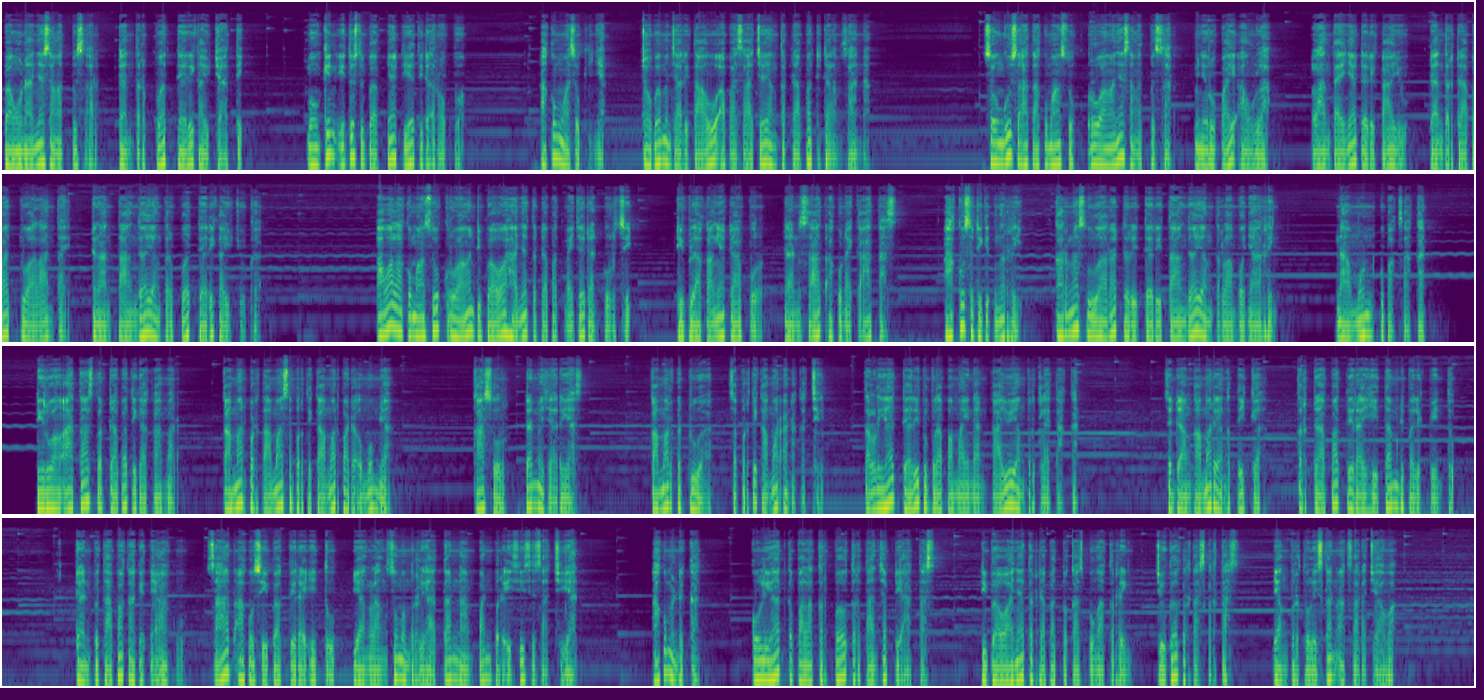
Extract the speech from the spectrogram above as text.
Bangunannya sangat besar dan terbuat dari kayu jati. Mungkin itu sebabnya dia tidak roboh. Aku memasukinya, coba mencari tahu apa saja yang terdapat di dalam sana. Sungguh saat aku masuk, ruangannya sangat besar, menyerupai aula. Lantainya dari kayu dan terdapat dua lantai dengan tangga yang terbuat dari kayu juga. Awal aku masuk, ruangan di bawah hanya terdapat meja dan kursi. Di belakangnya dapur dan saat aku naik ke atas, aku sedikit ngeri karena suara dari dari tangga yang terlampau nyaring. Namun kupaksakan. Di ruang atas terdapat tiga kamar. Kamar pertama seperti kamar pada umumnya, kasur dan meja rias. Kamar kedua seperti kamar anak kecil, terlihat dari beberapa mainan kayu yang bergeletakan. Sedang kamar yang ketiga terdapat tirai hitam di balik pintu. Dan betapa kagetnya aku saat aku sibak tirai itu yang langsung memperlihatkan nampan berisi sesajian. Aku mendekat. Kulihat kepala kerbau tertancap di atas. Di bawahnya terdapat bekas bunga kering, juga kertas-kertas yang bertuliskan aksara Jawa.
